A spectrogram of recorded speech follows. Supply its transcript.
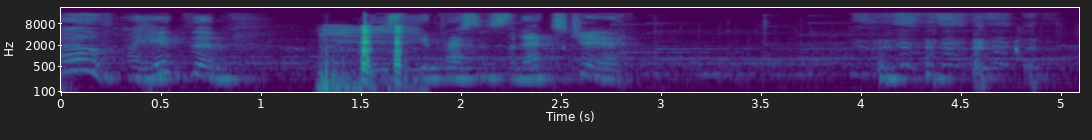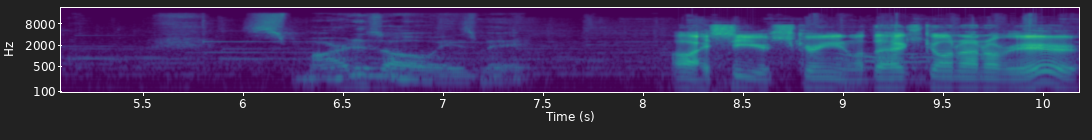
Oh, I hid them. Those are your presents for next year. Smart as always, mate. Oh, I see your screen. What the heck's going on over here?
